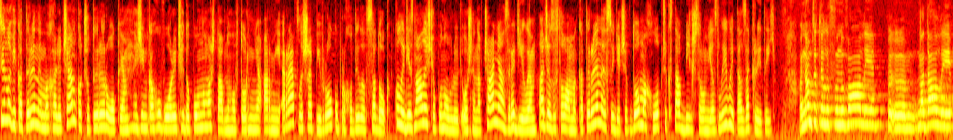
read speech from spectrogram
Синові Катерини Михайліченко 4 роки. Жінка говорить, до повномасштабного вторгнення армії РФ лише півроку проходили в садок. Коли дізнали, що поновлюють очне навчання, зраділи. Адже, за словами Катерини, сидячи вдома, хлопчик став більш сором'язливий та закритий. Нам зателефонували, е, надали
